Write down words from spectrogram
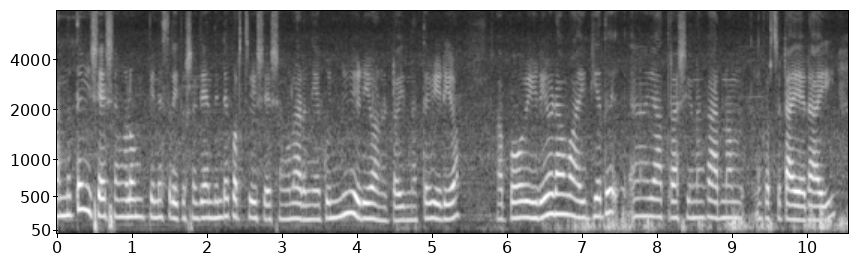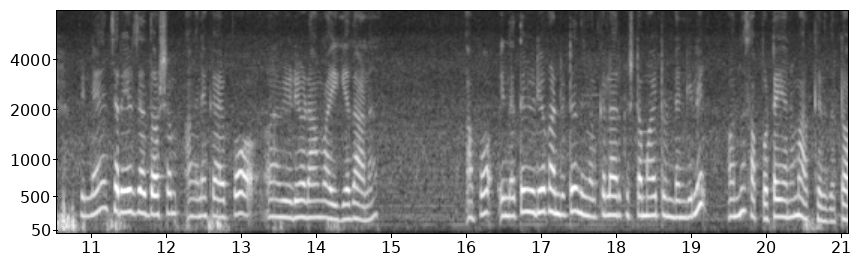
അന്നത്തെ വിശേഷങ്ങളും പിന്നെ ശ്രീകൃഷ്ണ ജയന്തിന്റെ കുറച്ച് വിശേഷങ്ങളും അടങ്ങിയ കുഞ്ഞു വീഡിയോ ആണ് കേട്ടോ ഇന്നത്തെ വീഡിയോ. അപ്പോൾ വീഡിയോ ഇടാൻ വൈകിയത് യാത്രാക്ഷീണം കാരണം കുറച്ച് ടയേർഡായി പിന്നെ ചെറിയൊരു ജലദോഷം അങ്ങനെയൊക്കെ ആയപ്പോൾ വീഡിയോ ഇടാൻ വൈകിയതാണ്. അപ്പോൾ ഇന്നത്തെ വീഡിയോ കണ്ടിട്ട് നിങ്ങൾക്കെല്ലാവർക്കും ഇഷ്ടമായിട്ടുണ്ടെങ്കിൽ ഒന്ന് സപ്പോർട്ട് ചെയ്യാനും മറക്കരുത് കേട്ടോ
